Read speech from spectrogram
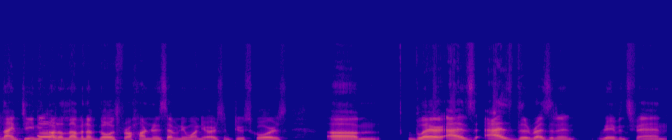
19. He got 11 of those for 171 yards and two scores. Um, Blair, as as the resident Ravens fan,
